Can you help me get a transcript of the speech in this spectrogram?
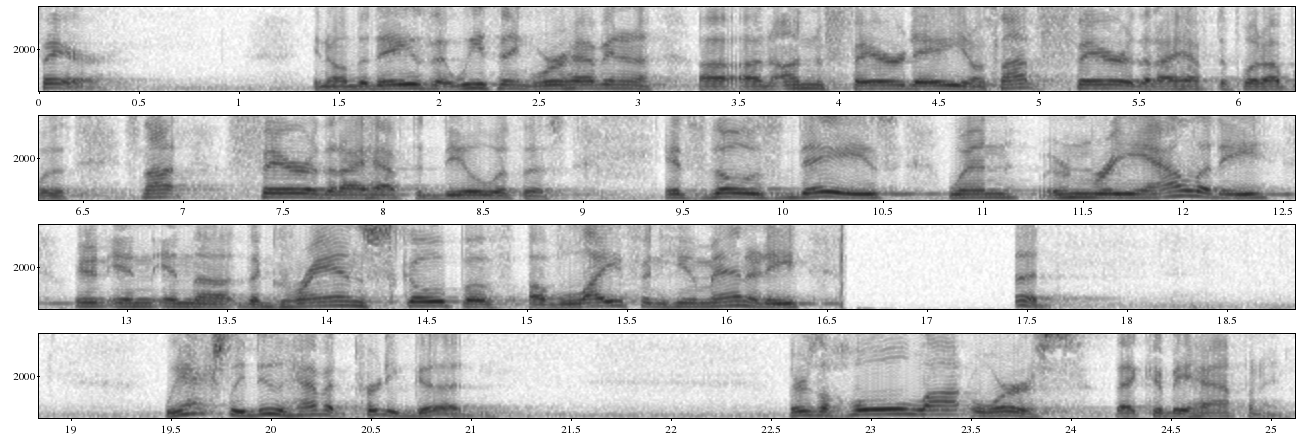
fair. You know, the days that we think we're having a, a, an unfair day, you know, it's not fair that I have to put up with this. It's not fair that I have to deal with this. It's those days when, in reality, in, in, in the, the grand scope of, of life and humanity, good. We actually do have it pretty good. There's a whole lot worse that could be happening.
